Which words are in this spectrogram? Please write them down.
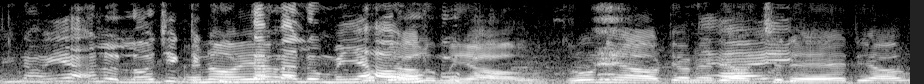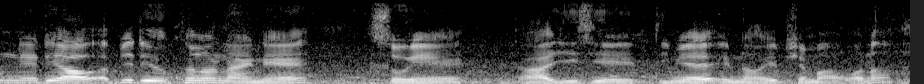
ဒီနောက်ရအဲ့လို logic တစ်ခုတတ်မှတ်လို့မရတဘူးလို့မရဘူးသူတို့နှစ်ယောက်တယောက်နဲ့တယောက်ချစ်တယ်တယောက်နဲ့တယောက်အပြစ်တွေကိုခွင့်လွှတ်နိုင်တယ်ဆိုရင်ဒါရည်စီတည်မြဲတဲ့အိမ်တော်ကြီးဖြစ်မှာပေါ့နော်။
